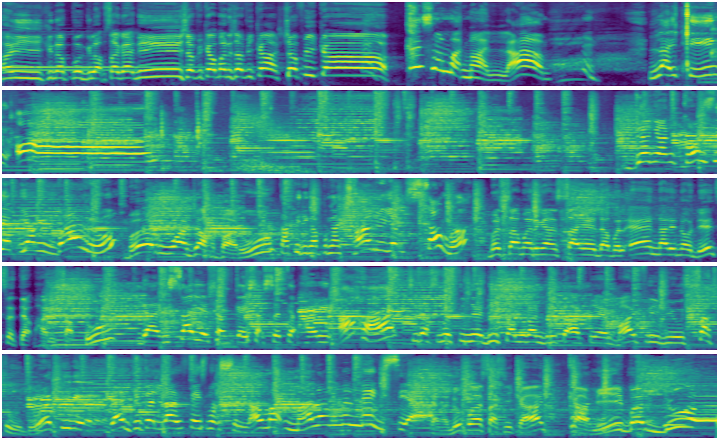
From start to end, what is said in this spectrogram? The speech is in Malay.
Hai, kenapa gelap sangat ni? Syafika mana Syafika? Syafika! Kan selamat malam. Hmm. Lighting on. Dengan konsep yang baru Berwajah baru tapi dengan pengacara yang sama bersama dengan saya Double N Narinodin setiap hari Sabtu dan saya Syafika Isak setiap hari Ahad sudah semestinya di saluran berita RTM My Preview 123. dan juga live Facebook Selamat Malam Malaysia. Jangan lupa saksikan kami berdua.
